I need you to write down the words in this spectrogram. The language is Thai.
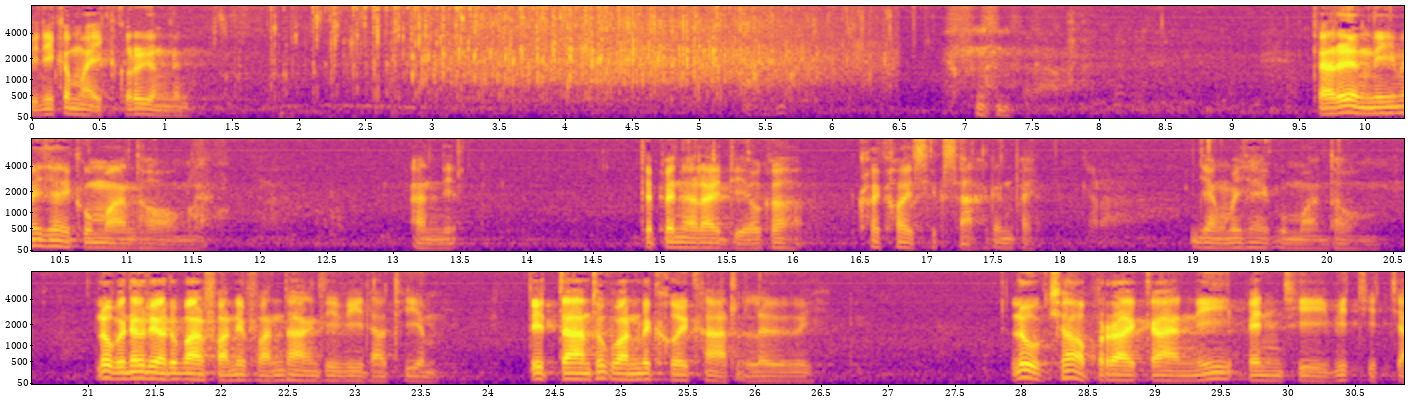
ทีนี้ก็มาอีกเรื่องหนึ่ง แต่เรื่องนี้ไม่ใช่กุมารทองนะอันนี้จะเป็นอะไรเดี๋ยวก็ค่อยๆศึกษากันไป ยังไม่ใช่กุมารทอง ลูกเป็นนักเรียนอนุบาลฝันในฝันทางทีวีดาวเทียม ติดตามทุกวันไม่เคยขาดเลย ลูกชอบรายการนี้เป็นชีวิตจิตใจ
